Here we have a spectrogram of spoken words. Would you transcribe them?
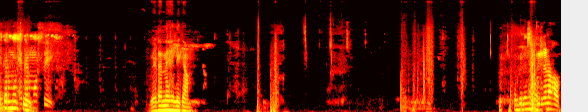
একার মরছে। এটা না হেলে হোক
